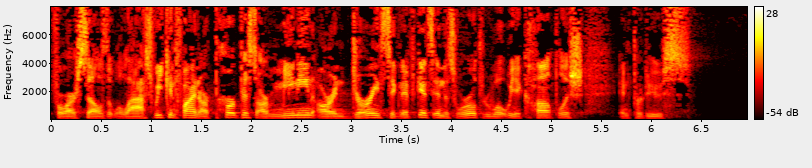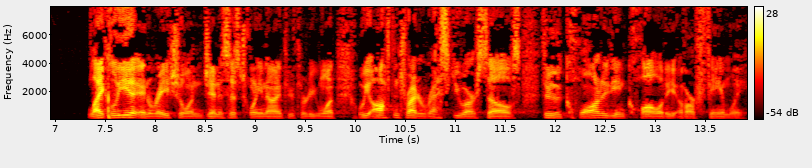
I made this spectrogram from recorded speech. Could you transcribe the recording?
for ourselves that will last. We can find our purpose, our meaning, our enduring significance in this world through what we accomplish and produce. Like Leah and Rachel in Genesis 29 through 31, we often try to rescue ourselves through the quantity and quality of our family.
